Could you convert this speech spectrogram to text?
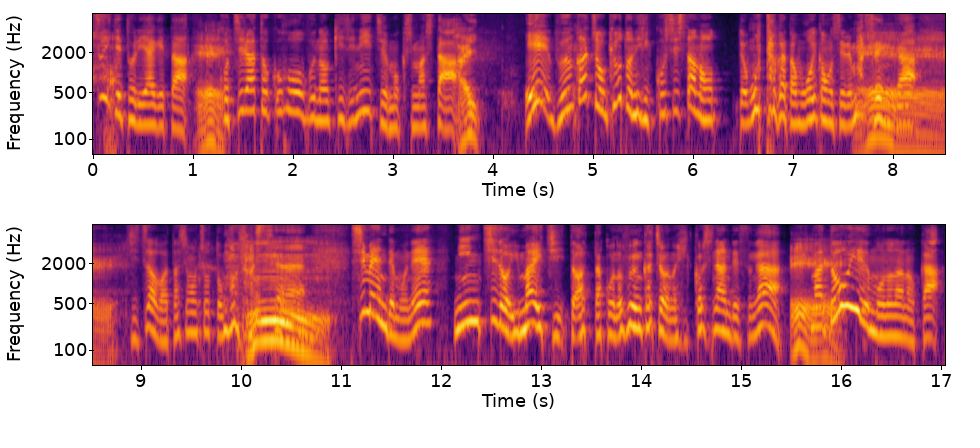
ついて取り上げたええ。こちら特報部の記事に注目しました。はい。え、文化庁京都に引っ越ししたの？って思った方も多いかもしれませんが、え実は私もちょっと思いましてうん、紙面でもね、認知度いまいちとあったこの文化庁の引っ越しなんですが、ええ。まあどういうものなのか、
